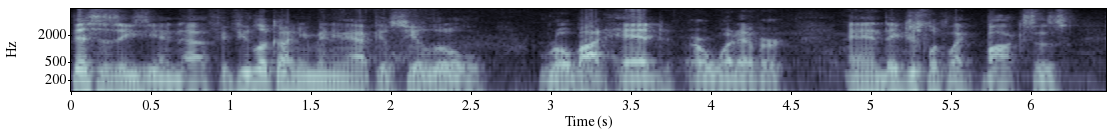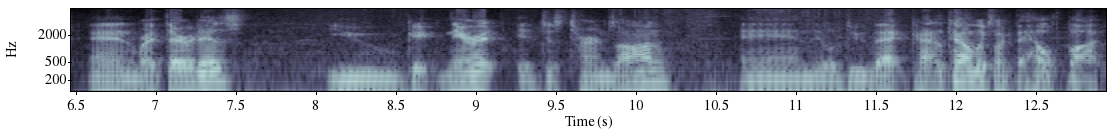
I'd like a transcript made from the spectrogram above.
This is easy enough. If you look on your mini map, you'll see a little robot head or whatever, and they just look like boxes. And right there it is. You get near it, it just turns on, and it'll do that. Kind of, kind of looks like the health bot.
